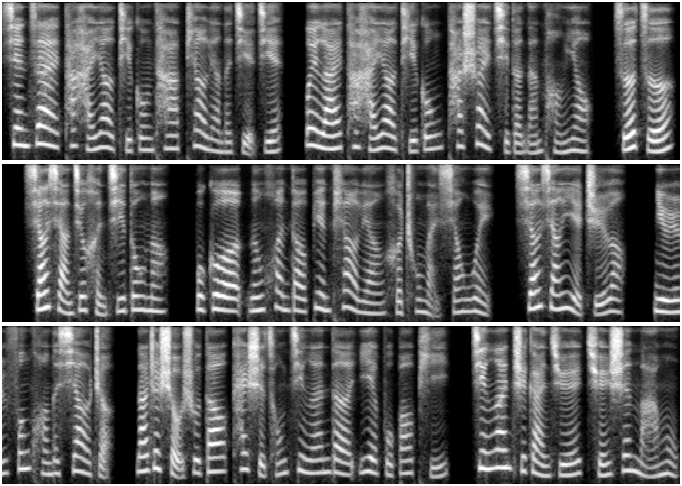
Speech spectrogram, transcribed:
现在她还要提供她漂亮的姐姐。未来她还要提供她帅气的男朋友，啧啧，想想就很激动呢。不过能换到变漂亮和充满香味，想想也值了。女人疯狂的笑着，拿着手术刀开始从静安的腋部剥皮。静安只感觉全身麻木。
